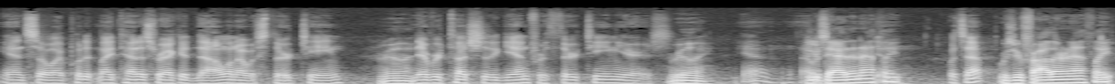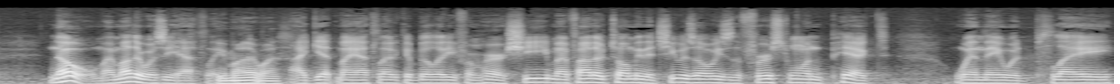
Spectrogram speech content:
and so I put it, my tennis racket down when I was 13. Really? Never touched it again for 13 years. Really? Yeah. I Your was- dad an yeah. What's that? Was your father an athlete? No, my mother was the athlete. Your mother was. I get my athletic ability from her. She, my father told me that she was always the first one picked when they would play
